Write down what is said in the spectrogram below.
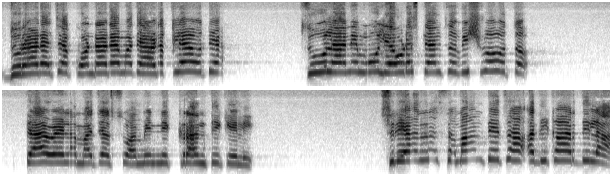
दुराड्याच्या कोंडाड्यामध्ये अडकल्या होत्या. चूल आणि मूल एवढंच त्यांचं विश्व होत. त्यावेळेला माझ्या स्वामींनी क्रांती केली. स्त्रियांना समानतेचा अधिकार दिला.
